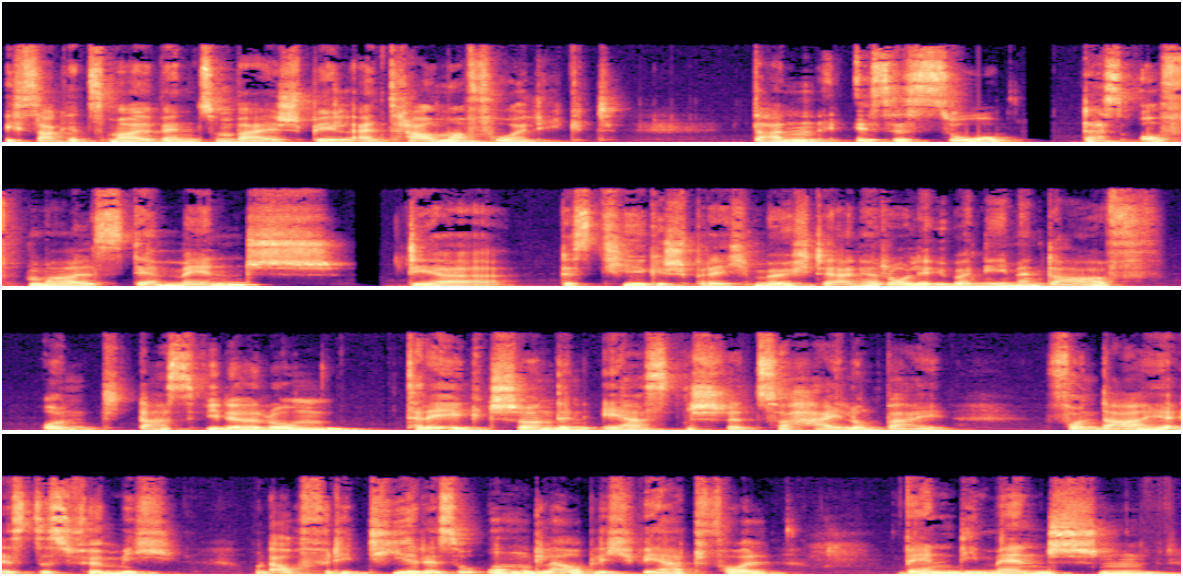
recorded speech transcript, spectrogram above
ich sage jetzt mal, wenn zum Beispiel ein Trauma vorliegt, dann ist es so, dass oftmals der Mensch, der das Tiergespräch möchte, eine Rolle übernehmen darf. Und das wiederum trägt schon den ersten Schritt zur Heilung bei. Von daher ist es für mich und auch für die Tiere so unglaublich wertvoll, wenn die Menschen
